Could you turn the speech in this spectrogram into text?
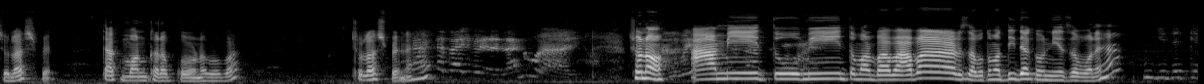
চলে আসবে। তাক মন খারাপ করো না বাবা। চলে আসবে না হ্যাঁ? শোনো আমি তুমি তোমার বাবা আবার যাব। তোমার দিদাকেও নিয়ে যাব না হ্যাঁ? দিদিকে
